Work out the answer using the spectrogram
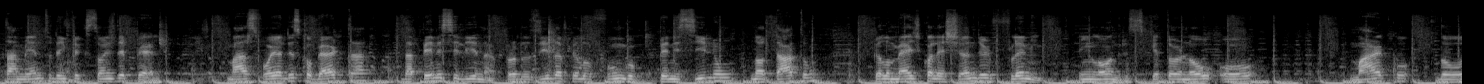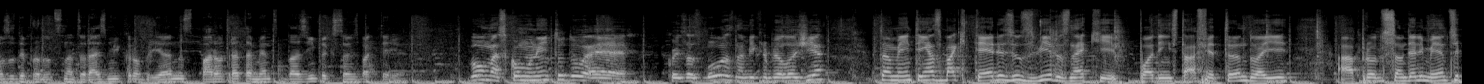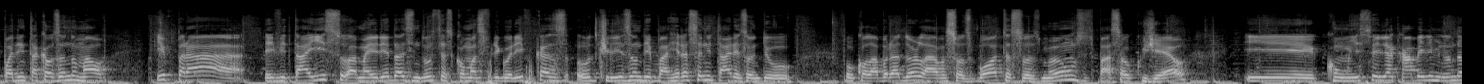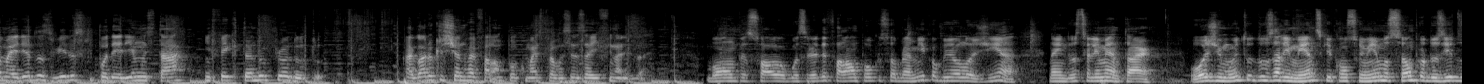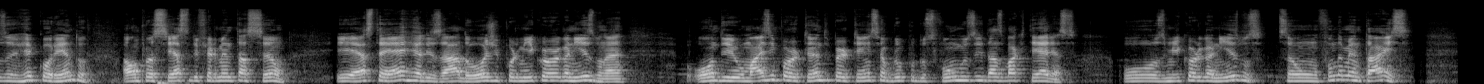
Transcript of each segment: tratamento de infecções de pele. Mas foi a descoberta da penicilina, produzida pelo fungo Penicillium notatum pelo médico Alexander Fleming, em Londres, que tornou o marco do uso de produtos naturais microbianos para o tratamento das infecções bacterianas. Bom, mas como nem tudo é coisas boas na microbiologia, também tem as bactérias e os vírus, né, que podem estar afetando aí a produção de alimentos e podem estar causando mal. E para evitar isso, a maioria das indústrias, como as frigoríficas, utilizam de barreiras sanitárias, onde o, o colaborador lava suas botas, suas mãos, passa álcool gel e com isso ele acaba eliminando a maioria dos vírus que poderiam estar infectando o produto. Agora o Cristiano vai falar um pouco mais para vocês aí finalizar. Bom, pessoal, eu gostaria de falar um pouco sobre a microbiologia na indústria alimentar. Hoje, muitos dos alimentos que consumimos são produzidos recorrendo a um processo de fermentação. E esta é realizada hoje por microorganismos, né? Onde o mais importante pertence ao grupo dos fungos e das bactérias. Os microorganismos são fundamentais,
